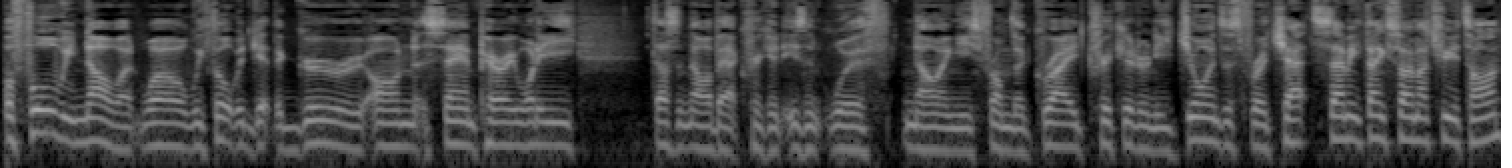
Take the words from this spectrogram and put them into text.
before we know it. Well, we thought we'd get the guru on Sam Perry. What he doesn't know about cricket isn't worth knowing. He's from the grade cricketer and he joins us for a chat. Sammy, thanks so much for your time.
